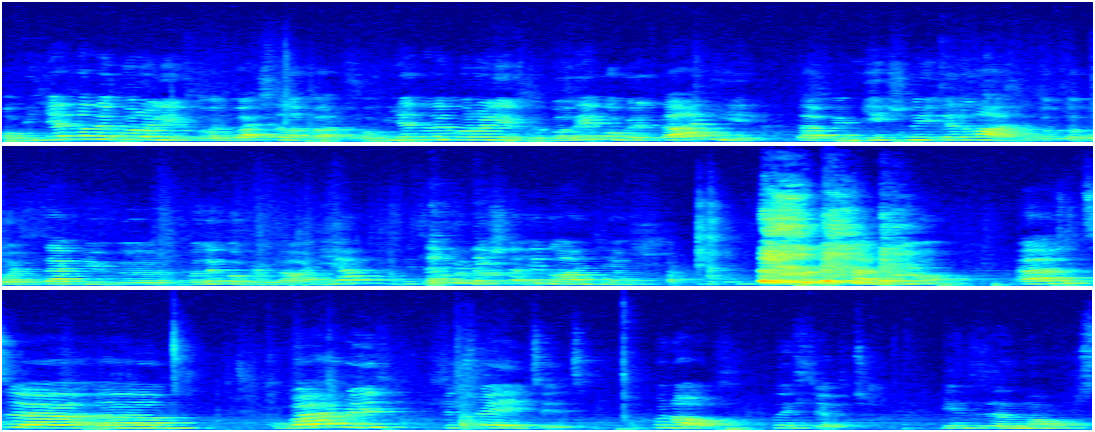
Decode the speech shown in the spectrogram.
Об'єднане Королівство. Ось бачите на карті. Об'єднане Королівство Великобританії та Північної Ірландії. Тобто ось це Пів- е, Великобританія і це Північна Ірландія. Thank you. And uh, Who knows? Please, Світочка. In the north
